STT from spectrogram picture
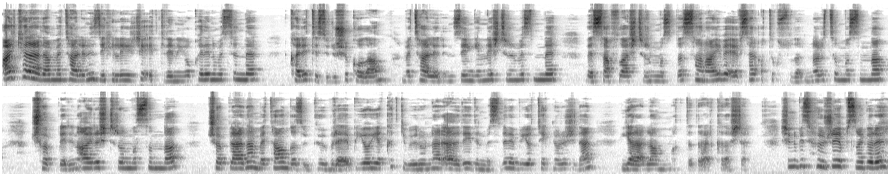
Alkelerden metallerin zehirleyici etkilerinin yok edilmesinde, kalitesi düşük olan metallerin zenginleştirilmesinde ve saflaştırılmasında, sanayi ve evsel atık sularının arıtılmasında, çöplerin ayrıştırılmasında, çöplerden metan gazı, gübre, biyoyakıt gibi ürünler elde edilmesinde ve biyoteknolojiden yararlanmaktadır arkadaşlar. Şimdi biz hücre yapısına göre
